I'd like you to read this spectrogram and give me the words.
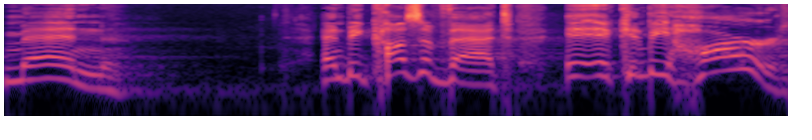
men. And because of that, it, it, can be hard.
